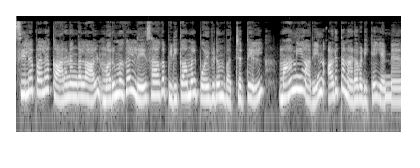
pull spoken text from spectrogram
சில பல காரணங்களால் மருமகள் லேசாக பிடிக்காமல் போய்விடும் பட்சத்தில் மாமியாரின் அடுத்த நடவடிக்கை என்ன?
